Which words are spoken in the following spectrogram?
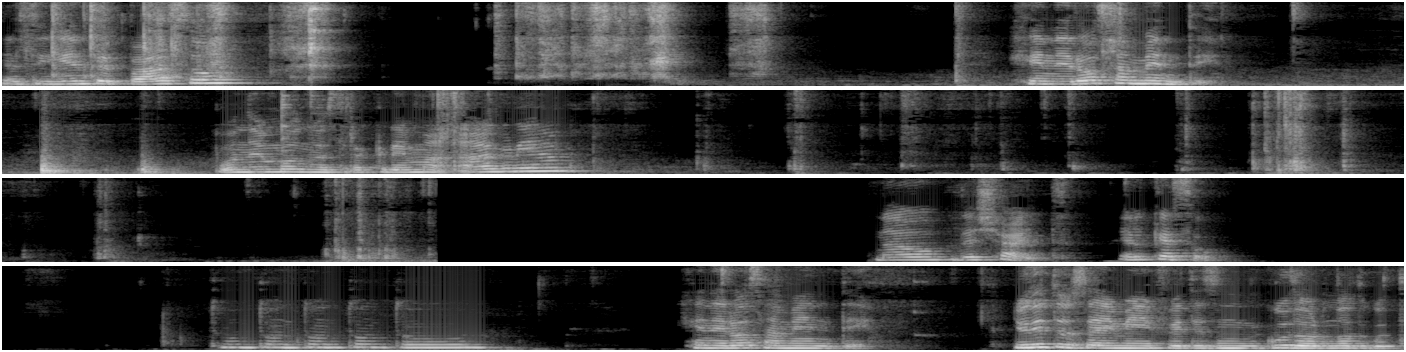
El siguiente paso. Generosamente ponemos nuestra crema agria. Now the shite, el queso. Tun, tun, tun, tun, tun. Generosamente. You need to say me if it is good or not good.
